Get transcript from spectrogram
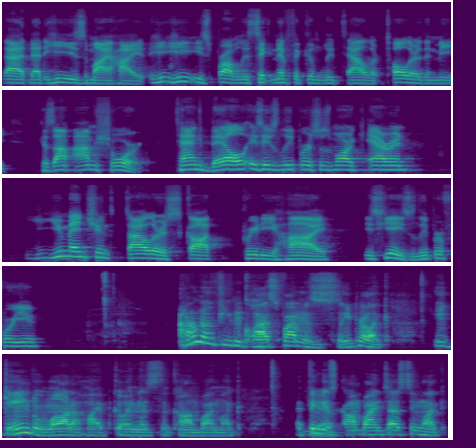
that that he is my height. He he is probably significantly taller taller than me because I'm I'm short. Tank Dell is his leap versus Mark Aaron. You mentioned Tyler Scott pretty high. Is he a sleeper for you? I don't know if you can classify him as a sleeper. Like he gained a lot of hype going as the combine. Like I think yeah. his combine testing like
